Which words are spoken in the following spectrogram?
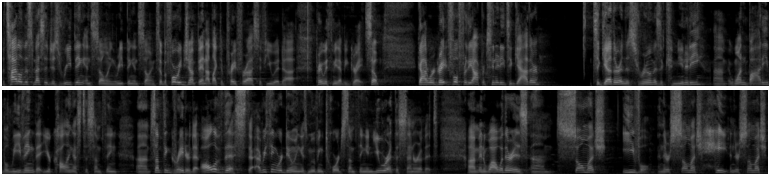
the title of this message is Reaping and Sowing, Reaping and Sowing. So, before we jump in, I'd like to pray for us. If you would uh, pray with me, that'd be great. So, God, we're grateful for the opportunity to gather together in this room as a community, um, one body, believing that you're calling us to something, um, something greater. That all of this, that everything we're doing, is moving towards something, and you were at the center of it. Um, and while there is um, so much evil and there's so much hate and there's so much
